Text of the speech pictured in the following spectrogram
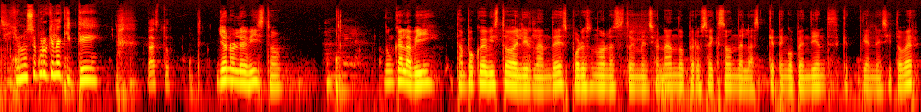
Sí, yo no sé por qué la quité. Vas tú. Yo no lo he visto. Nunca la vi. Tampoco he visto el irlandés, por eso no las estoy mencionando, pero sé que son de las que tengo pendientes que, que necesito ver.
